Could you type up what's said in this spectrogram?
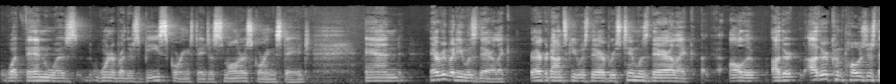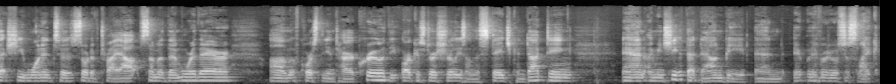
what then was Warner Brothers B scoring stage, a smaller scoring stage. And everybody was there. Like Eric Radomski was there, Bruce Timm was there, like all the other other composers that she wanted to sort of try out. Some of them were there. Um, of course, the entire crew, the orchestra. Shirley's on the stage conducting, and I mean, she hit that downbeat, and it, everybody was just like,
